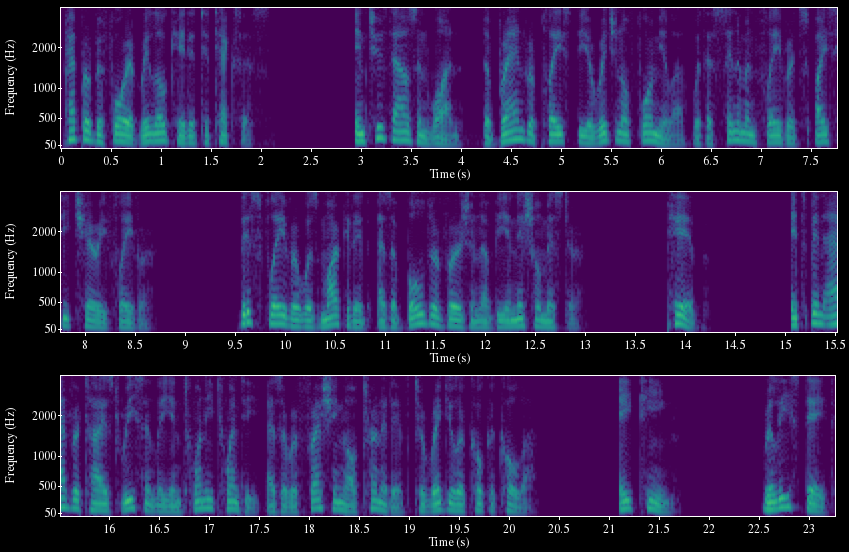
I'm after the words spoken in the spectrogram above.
Pepper before it relocated to Texas. In 2001, the brand replaced the original formula with a cinnamon-flavored spicy cherry flavor. This flavor was marketed as a bolder version of the initial Mr. Pibb. It's been advertised recently in 2020 as a refreshing alternative to regular Coca-Cola. 18. Release date,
